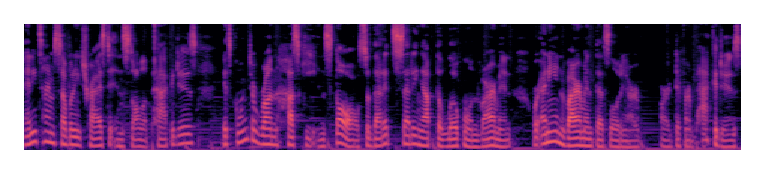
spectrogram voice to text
anytime somebody tries to install the packages, it's going to run husky install so that it's setting up the local environment or any environment that's loading our our different packages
